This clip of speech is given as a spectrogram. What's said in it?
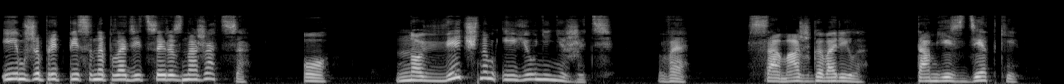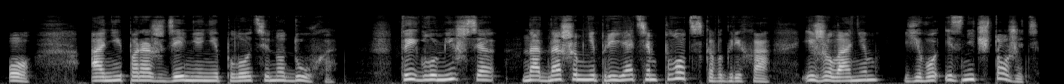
Им же предписано плодиться и размножаться. О, но в вечном июне не жить. В. Сама ж говорила, там есть детки. О, они порождение не плоти, но духа. Ты глумишься над нашим неприятием плотского греха и желанием его изничтожить.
